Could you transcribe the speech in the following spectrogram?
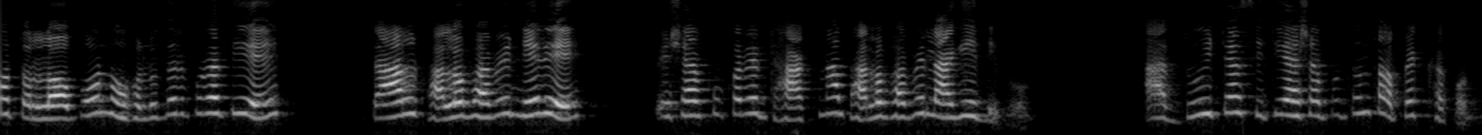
মতো লবণ ও হলুদের গুঁড়া দিয়ে ডাল ভালোভাবে নেড়ে প্রেশার কুকারের ঢাকনা ভালোভাবে লাগিয়ে দিব। আর দুইটা সিটি আসা পর্যন্ত অপেক্ষা করব।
